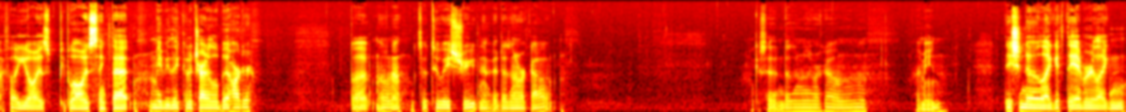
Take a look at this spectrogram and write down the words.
I feel like you always people always think that maybe they could have tried a little bit harder. But I don't know. It's a two way street, and if it doesn't work out, like I said, it doesn't really work out. I, don't know. I mean, they should know like if they ever like n-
